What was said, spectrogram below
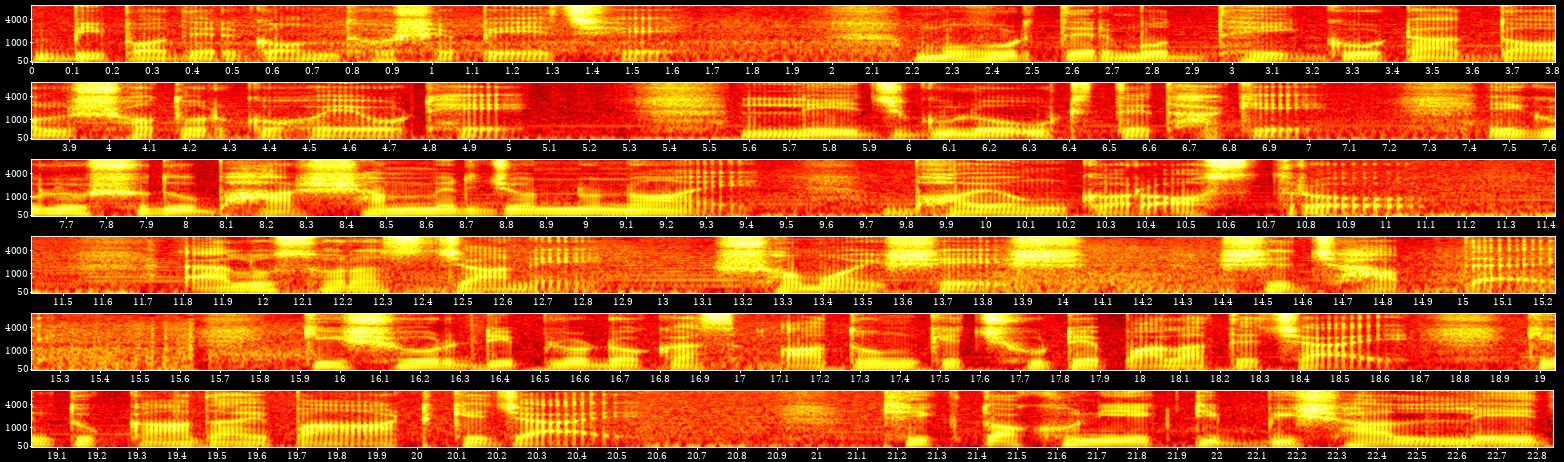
বিপদের গন্ধ সে পেয়েছে। মুহূর্তের মধ্যেই গোটা দল সতর্ক হয়ে ওঠে। লেজগুলো উঠতে থাকে। এগুলো শুধু ভারসাম্যের জন্য নয়, ভয়ঙ্কর অস্ত্র। অ্যালোসরাস জানে, সময় শেষ। সে ঝাঁপ দেয়। কিশোর ডিপ্লোডোকাস আতঙ্কে ছুটে পালাতে চায়, কিন্তু কাঁদায় পা আটকে যায়। ঠিক তখনই একটি বিশাল লেজ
